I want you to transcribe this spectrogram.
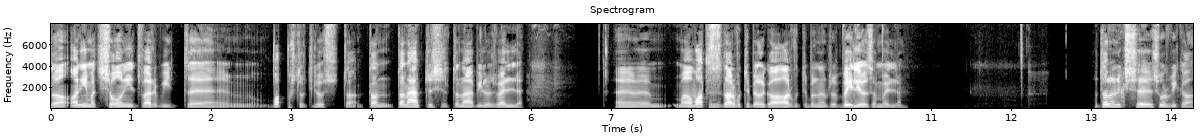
ta animatsioonid, värvid, vapustavalt ilus, ta, ta, ta näeb tõsiselt, ta näeb ilus välja. Eh, ma vaatasin seda arvuti peal ka, arvuti peal näeb ta veel ilusam välja. tal on üks eh, suur viga.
